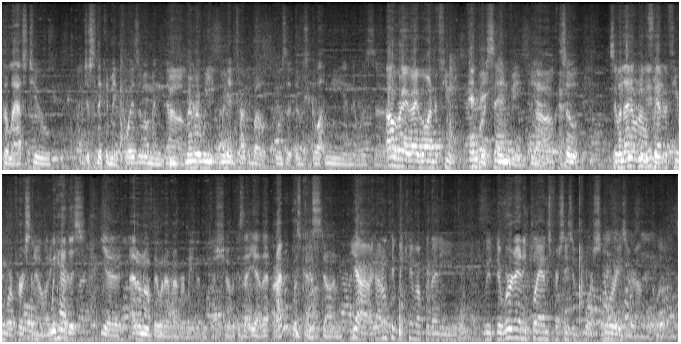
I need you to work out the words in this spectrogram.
the last two, just so they could make toys of them. And, and Oh, remember, we, we had talked about it was it was gluttony and it was uh, Oh, right, right. We wanted a few. envy. Envy. Yeah. Oh, okay. So, So but we I did- don't we know did if we have a few more personality We had cards. this. Yeah, I don't know if they would have ever made it into the show because that yeah that arc was kind of done. Yeah, I I don't think we came up with any. We, there weren't any plans for season four stories around the clones.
